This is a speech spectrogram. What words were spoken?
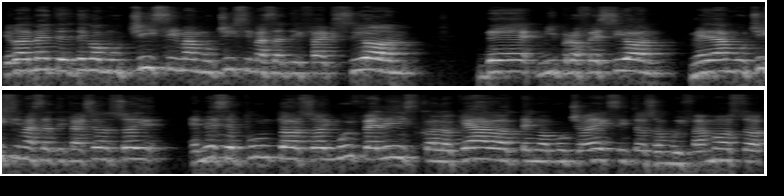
y realmente tengo muchísima, muchísima satisfacción de mi profesión, me da muchísima satisfacción, soy en ese punto, soy muy feliz con lo que hago, tengo mucho éxito, soy muy famoso,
